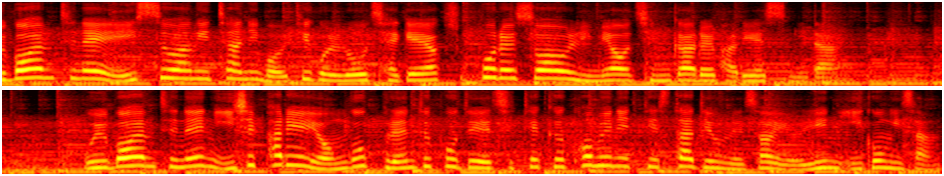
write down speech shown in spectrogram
울버햄튼의 에이스 황희찬이 멀티골로 재계약 수포를 쏘아올리며 진가를 발휘했습니다. 울버햄튼은 28일 영국 브렌트포드의 지테크 커뮤니티 스타디움에서 열린 2023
